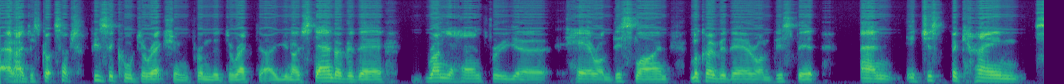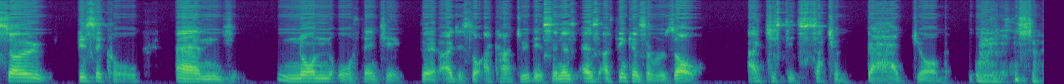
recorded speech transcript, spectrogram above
and I just got such physical direction from the director. You know, stand over there, run your hand through your hair on this line, look over there on this bit, and it just became so physical and non-authentic that I just thought I can't do this. And as, as I think as a result, I just did such a bad job. so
